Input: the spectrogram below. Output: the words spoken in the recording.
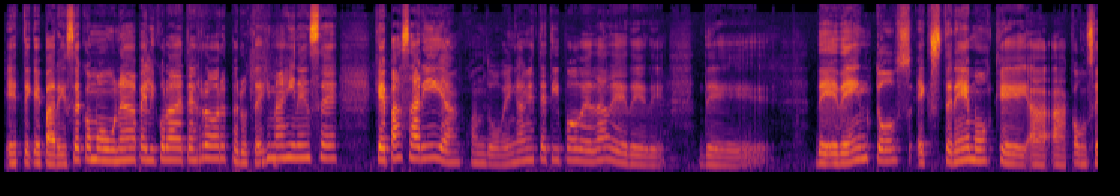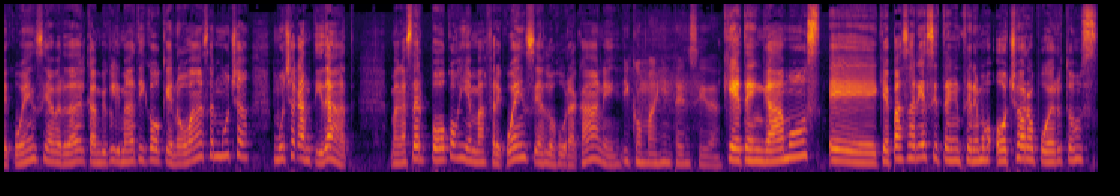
este, que parece como una película de terror, pero ustedes imagínense qué pasaría cuando vengan este tipo ¿verdad? de, de, de, de eventos extremos que a, consecuencia verdad del cambio climático que no van a ser mucha mucha cantidad van a ser pocos y en más frecuencias los huracanes y con más intensidad que tengamos eh, qué pasaría si tenemos ocho aeropuertos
